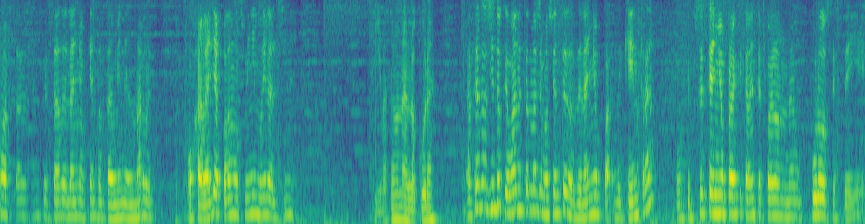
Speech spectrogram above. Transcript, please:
va a estar empezado el año que entra también en Marvel. Ojalá ya podamos mínimo ir al cine. Sí, va a ser una locura. Hasta eso siento que van a estar más emocionantes desde el año que entra, porque pues este año prácticamente fueron puros este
